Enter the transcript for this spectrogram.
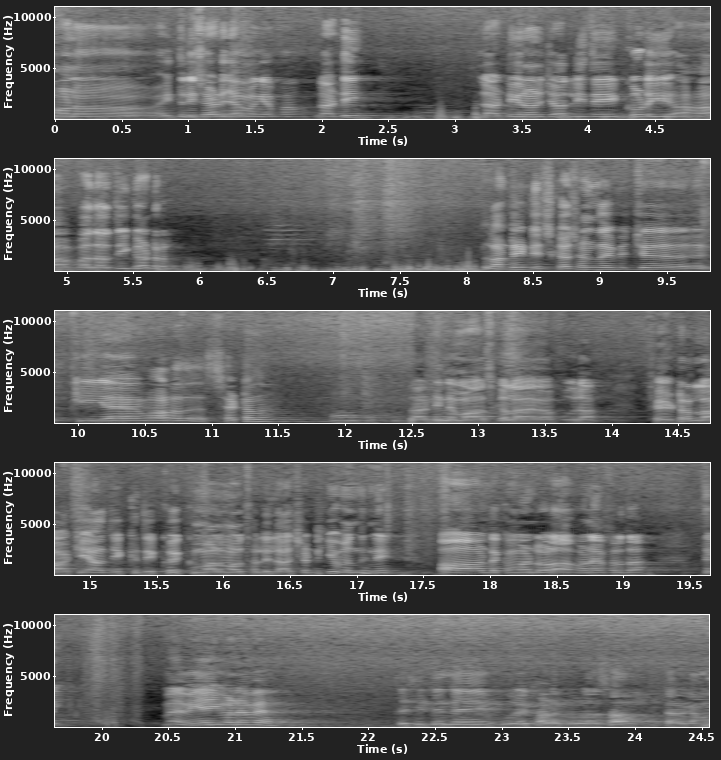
ਹੁਣ ਇਧਰਲੀ ਸਾਈਡ ਜਾਵਾਂਗੇ ਆਪਾਂ। ਲਾਡੀ? ਲਾਡੀ ਉਹਨਾਂ ਨੇ ਚਾਲੀ ਤੇ ਘੋੜੀ ਆਹ ਬਦਲਤੀ ਗਾਡਰ ਲਾਡੀ ਡਿਸਕਸ਼ਨ ਦੇ ਵਿੱਚ ਕੀ ਹੈ ਵਾਲ ਸੈਟ ਨਾ? ਹਾਂ ਲਾਡੀ ਨੇ ਮਾਸਕ ਲਾਇਆ ਵਾ ਪੂਰਾ। ਫਿਲਟਰ ਲਾ ਕੇ ਆ ਦੇਖ ਦੇਖੋ ਇੱਕ ਮਲ ਮਲ ਥੱਲੇ ਲਾ ਛੱਡੀ ਆ ਬੰਦੇ ਨੇ। ਆਹ ਡਕਮੰਡ ਵਾਲਾ ਬਣਿਆ ਫਿਰਦਾ। ਤੇ ਮੈਂ ਵੀ ਐਂ ਬਣਿਆ ਹੋਇਆ ਤੇ ਅਸੀਂ ਤਿੰਨੇ ਪੂਰੇ ਖੜ ਕੋਲਾ ਹਿਸਾਬ ਕੀਤਾ ਕੰਮ।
